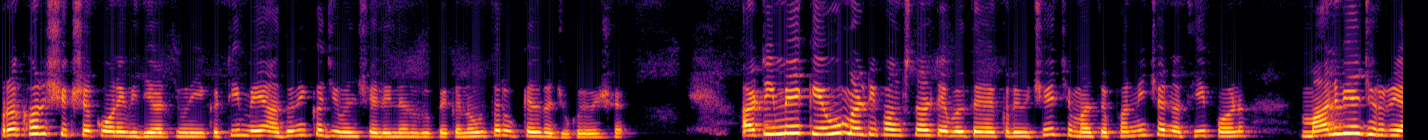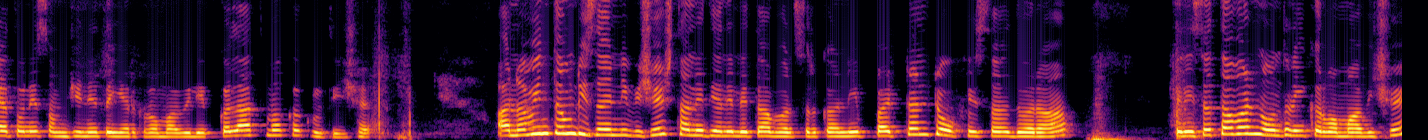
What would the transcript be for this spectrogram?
પ્રખર શિક્ષકો અને વિદ્યાર્થીઓની એક ટીમે આધુનિક જીવનશૈલીને અનુરૂપ એક નવતર ઉકેલ રજૂ કર્યો છે. આ ટીમે એક એવું મલ્ટીફંક્શનલ ટેબલ તૈયાર કર્યું છે, જે માત્ર ફર્નિચર નથી, પણ માનવીય જરૂરિયાતોને સમજીને તૈયાર કરવામાં આવેલી એક કલાત્મક કૃતિ છે. આ નવીનતમ ડિઝાઇનની વિશેષતાને ધ્યાને લેતા ભારત સરકારની પેટન્ટ ઓફિસર દ્વારા તેની સત્તાવાર નોંધણી કરવામાં આવી છે.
